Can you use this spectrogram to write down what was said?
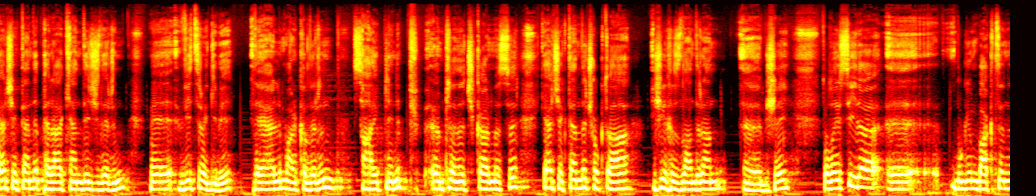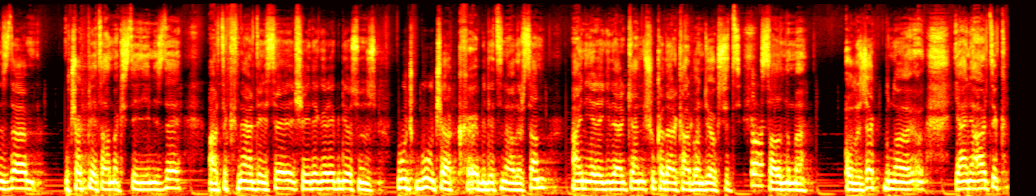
gerçekten de perakendecilerin ve Vitra gibi değerli markaların sahiplenip ön plana çıkarması gerçekten de çok daha işi hızlandıran e, bir şey. Dolayısıyla e, bugün baktığınızda uçak bileti almak istediğinizde artık neredeyse şeyde görebiliyorsunuz. Bu, bu uçak biletini alırsam aynı yere giderken şu kadar karbondioksit Doğru. salınımı olacak. Buna yani artık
